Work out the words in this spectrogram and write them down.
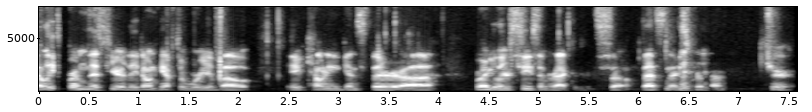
at least from this year, they don't have to worry about it counting against their uh, regular season records. So that's nice for them. sure.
